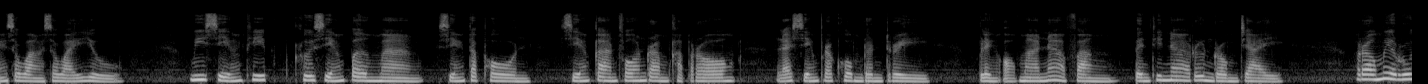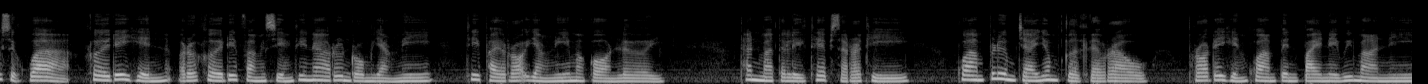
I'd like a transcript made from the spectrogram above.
งสว่างสวัยอยู่ มีเสียงทิพย์คือเสียงเปิงมาง เสียงตะโพน เสียงการฟ้อนรำขับร้อง และเสียงประคมดนตรี เปล่งออกมาหน้าฟังเป็นที่น่ารื่นรมใจ เราไม่รู้สึกว่าเคยได้เห็นหรือเคยได้ฟังเสียงที่น่ารื่นรมอย่างนี้ ที่ไพเราะอย่างนี้มาก่อนเลย ท่านมาตลีเทพสารถี ความปลื้มใจย่อมเกิดแก่เรา เพราะได้เห็นความเป็นไปในวิมานนี้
